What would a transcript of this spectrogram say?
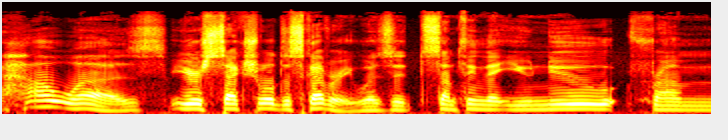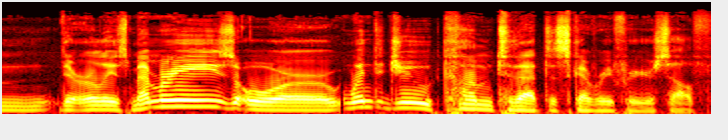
How was your sexual discovery? Was it something that you knew from the earliest memories, or when did you come to that discovery for yourself?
